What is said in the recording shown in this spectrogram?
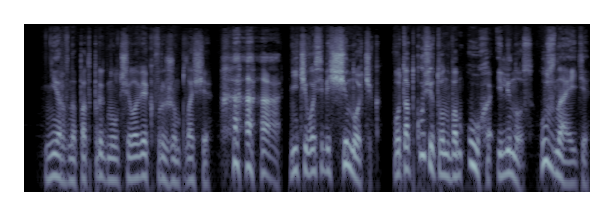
— нервно подпрыгнул человек в рыжем плаще. «Ха-ха-ха! Ничего себе щеночек! Вот откусит он вам ухо или нос, узнаете!»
